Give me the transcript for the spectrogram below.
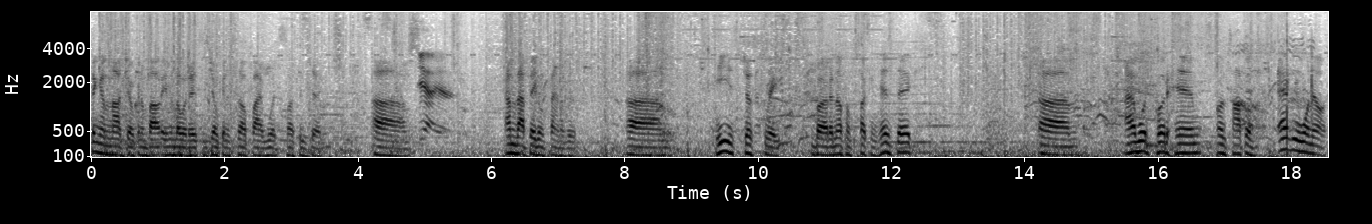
thing I'm not joking about, even though it is a joke in itself, I would suck his dick. Um, Yeah, yeah. I'm that big of a fan of his. Um, he's just great. But enough of sucking his dick. Um, I would put him on top of everyone else.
